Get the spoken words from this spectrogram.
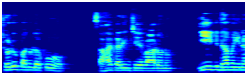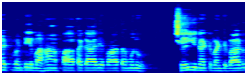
చెడు పనులకు సహకరించేవాడును. ఈ విధమైనటువంటి మహాపాతకార్యపాతములు చేయునటువంటి వాడు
